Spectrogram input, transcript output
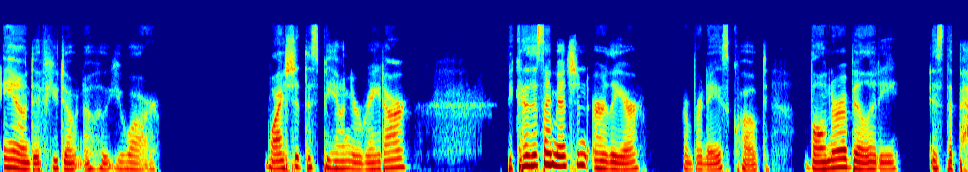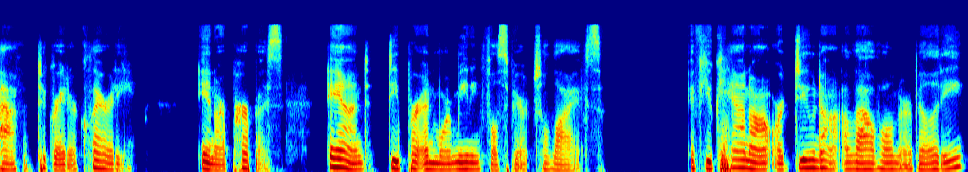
and if you don't know who you are. Why should this be on your radar? Because, as I mentioned earlier from Brene's quote, vulnerability is the path to greater clarity in our purpose and deeper and more meaningful spiritual lives. If you cannot or do not allow vulnerability,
